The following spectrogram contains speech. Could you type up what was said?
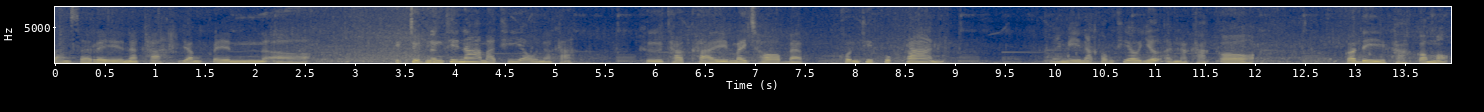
บางสะเสรนะคะยังเป็น อีกจุดหนึ่งที่น่ามาเที่ยวนะคะ คือถ้าใครไม่ชอบแบบคนที่พลุกพล่าน ไม่มีนักท่องเที่ยวเยอะนะคะ ก็ก็ดีค่ะ ก็เหมาะ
